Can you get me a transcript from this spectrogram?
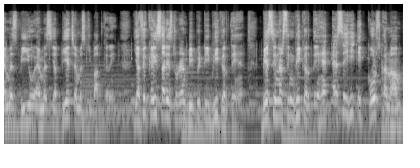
M S B U M S या बी एच एम एस की बात करें, या फिर कई सारे स्टूडेंट बीपीटी भी करते हैं बीएससी नर्सिंग भी करते हैं, ऐसे ही एक कोर्स का नाम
